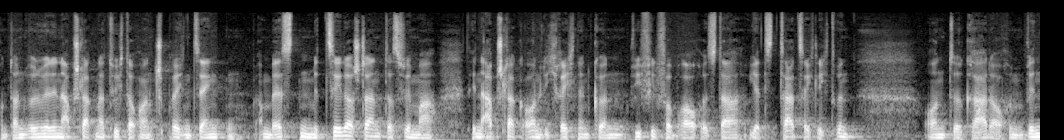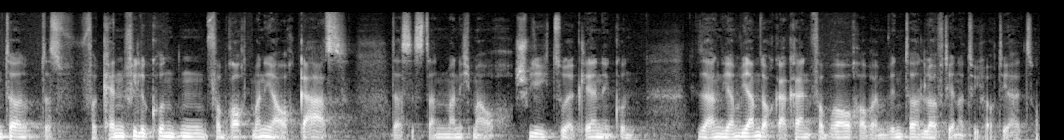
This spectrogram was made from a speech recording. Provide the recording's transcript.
Und dann würden wir den Abschlag natürlich auch entsprechend senken. Am besten mit Zählerstand, dass wir mal den Abschlag ordentlich rechnen können. Wie viel Verbrauch ist da jetzt tatsächlich drin? Und äh, gerade auch im Winter, das verkennen viele Kunden, verbraucht man ja auch Gas. Das ist dann manchmal auch schwierig zu erklären den Kunden. Sagen, die haben, wir haben doch gar keinen Verbrauch, aber im Winter läuft ja natürlich auch die Heizung.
